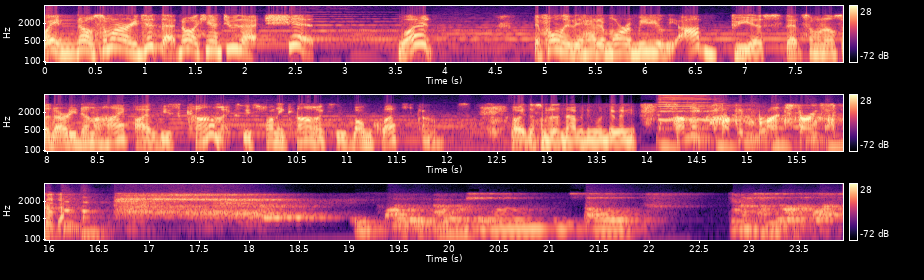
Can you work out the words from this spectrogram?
Wait, no, someone already did that. No, I can't do that. Shit. What? If only they had it more immediately obvious that someone else had already done a high five of these comics, these funny comics, these Bone Quest comics. Oh wait, this one doesn't have anyone doing it. Sunday fucking brunch starring Spigot. These twilight hours alone in solitude give me time to reflect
